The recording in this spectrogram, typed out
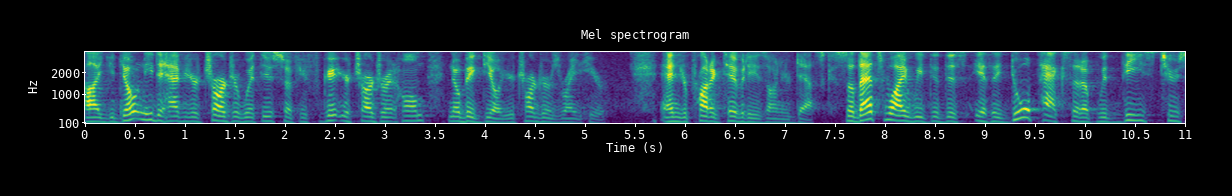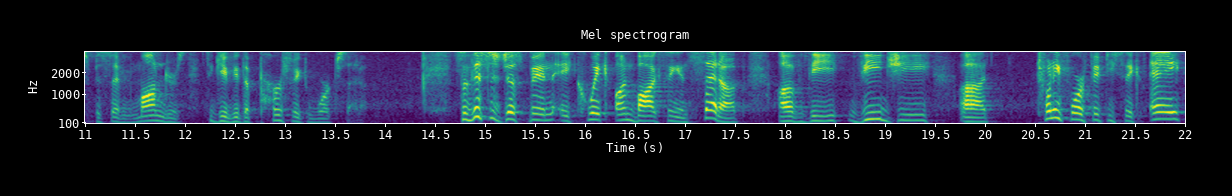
Uh, you don't need to have your charger with you. So if you forget your charger at home, no big deal. Your charger is right here and your productivity is on your desk. So that's why we did this as a dual pack setup with these two specific monitors to give you the perfect work setup. So this has just been a quick unboxing and setup of the VG uh, 2456A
